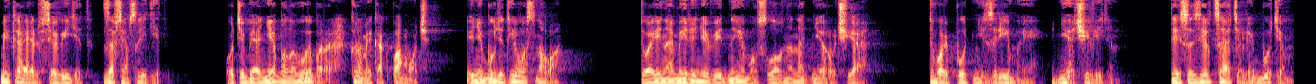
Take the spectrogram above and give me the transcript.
Микаэль все видит, за всем следит. У тебя не было выбора, кроме как помочь. И не будет его снова. Твои намерения видны ему, словно на дне ручья. Твой путь незримый, неочевиден. Ты созерцатель, и будь им.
